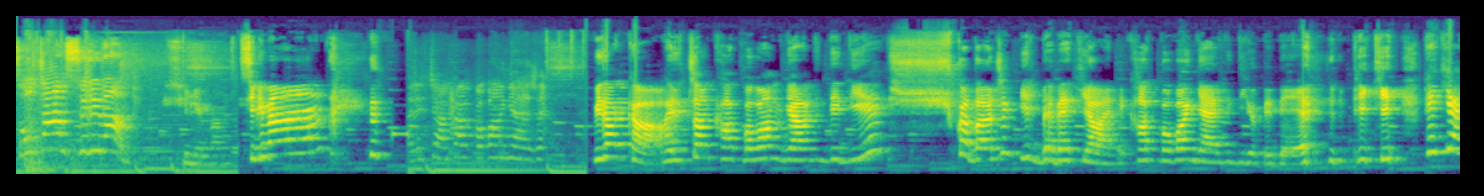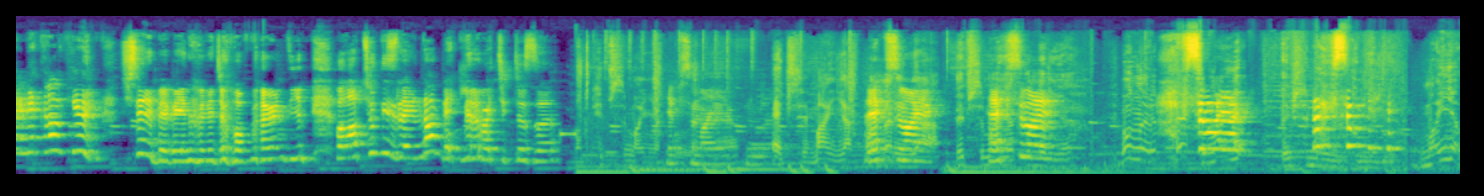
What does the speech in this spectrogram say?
Sultan Süleyman. Süleyman. Süleyman! Alican kalk baban geldi. Bir dakika. Halitcan kalk baban geldi dediği şu kadarcık bir bebek yani. Kalk baban geldi diyor bebeğe. peki. Peki anne kalkıyorum. Düşünsene bebeğin öyle cevap verdiğin. Valla Türk dizilerinden beklerim açıkçası. Hepsi manyak. Hepsi bunların ya. manyak bunlar. Hepsi manyak Hepsi bunların manyak. ya. Hepsi manyak Hepsi bunların manyak. ya. Bunların hepsi, manyak. Hepsi manyak. bunların. Manyak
